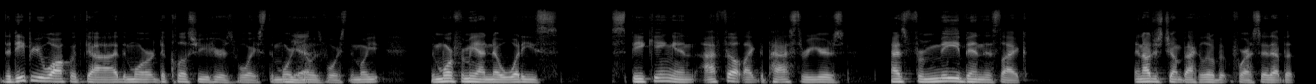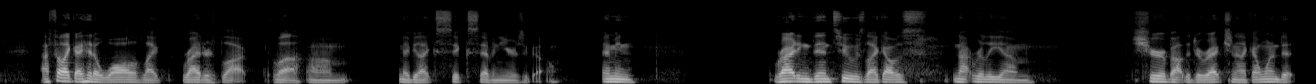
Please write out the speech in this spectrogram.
the deeper you walk with God, the more the closer you hear His voice, the more you Yeah. know His voice, the more you, the more for me I know what He's speaking, and I felt like the past three years has for me been this like, and I'll just jump back a little bit before I say that, but I felt like I hit a wall of like writer's block, Wow. um, maybe like six seven years ago. I mean, writing then too was like I was not really um sure about the direction. Like I wanted to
